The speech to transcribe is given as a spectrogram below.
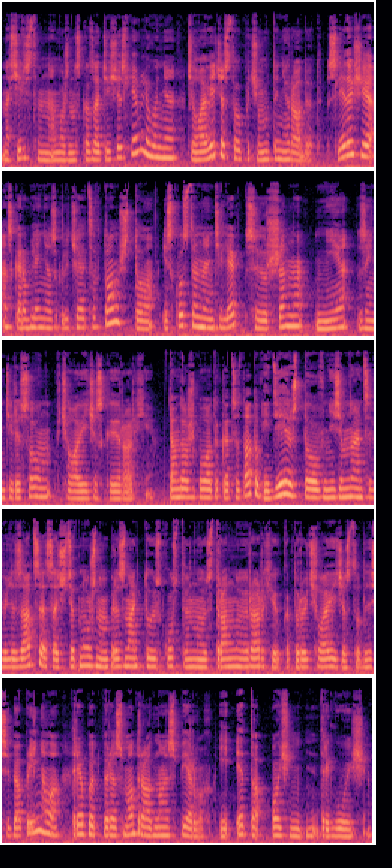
насильственное, можно сказать, осчастливливание человечество почему-то не радует. Следующее оскорбление заключается в том, что искусственный интеллект совершенно не заинтересован в человеческой иерархии. Там даже была такая цитата. Идея, что внеземная цивилизация сочтет нужным признать ту искусственную странную иерархию, которую человечество для себя приняло, требует пересмотра одной из первых. И это очень интригующе.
